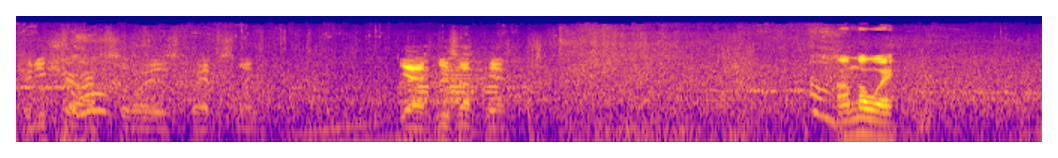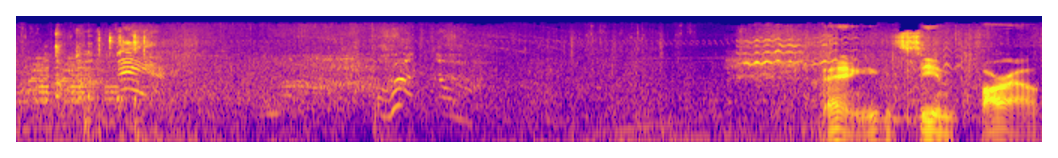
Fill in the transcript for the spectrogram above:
Pretty sure I saw his web sling. Yeah, he's up here. On the way. Dang, you can see him far out.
